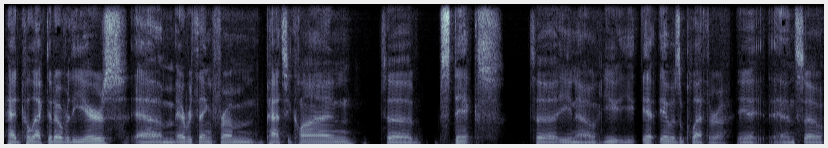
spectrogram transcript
had collected over the years. Um, everything from Patsy Cline to Styx to you know you, you it, it was a plethora, Yeah, and so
